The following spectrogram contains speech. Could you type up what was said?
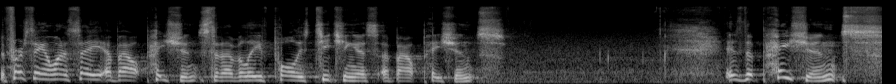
The first thing I want to say about patience that I believe Paul is teaching us about patience is that patience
